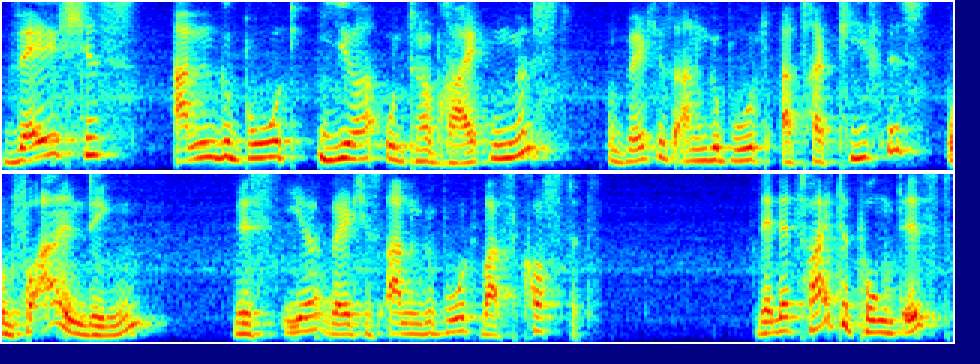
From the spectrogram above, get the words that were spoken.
welches Angebot ihr unterbreiten müsst und welches Angebot attraktiv ist. Und vor allen Dingen wisst ihr, welches Angebot was kostet. Denn der zweite Punkt ist,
